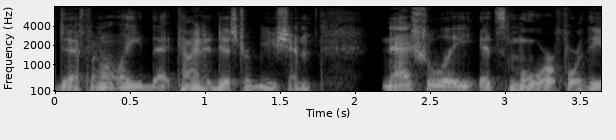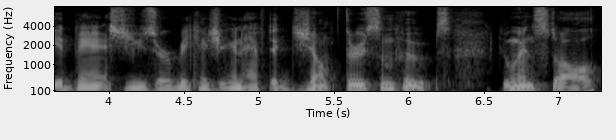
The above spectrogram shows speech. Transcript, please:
definitely that kind of distribution. Naturally, it's more for the advanced user because you're going to have to jump through some hoops to install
